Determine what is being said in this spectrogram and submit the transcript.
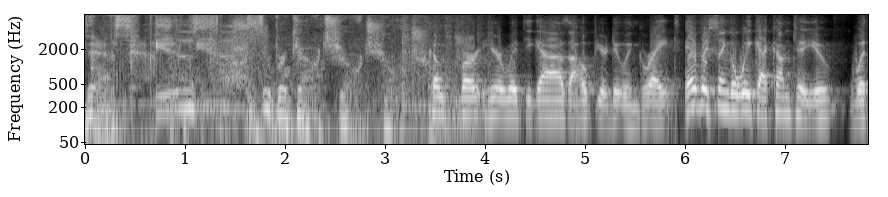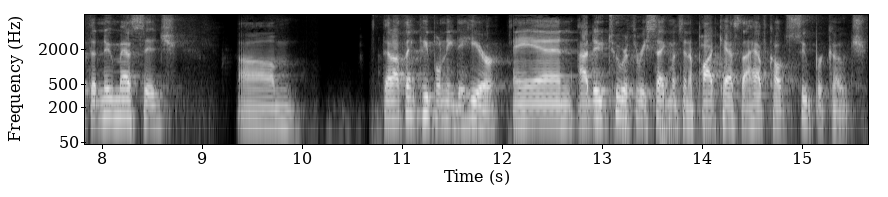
this is Super Coach. Coach Burt here with you guys. I hope you're doing great. Every single week I come to you with a new message um, that I think people need to hear. And I do two or three segments in a podcast I have called Super Coach.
